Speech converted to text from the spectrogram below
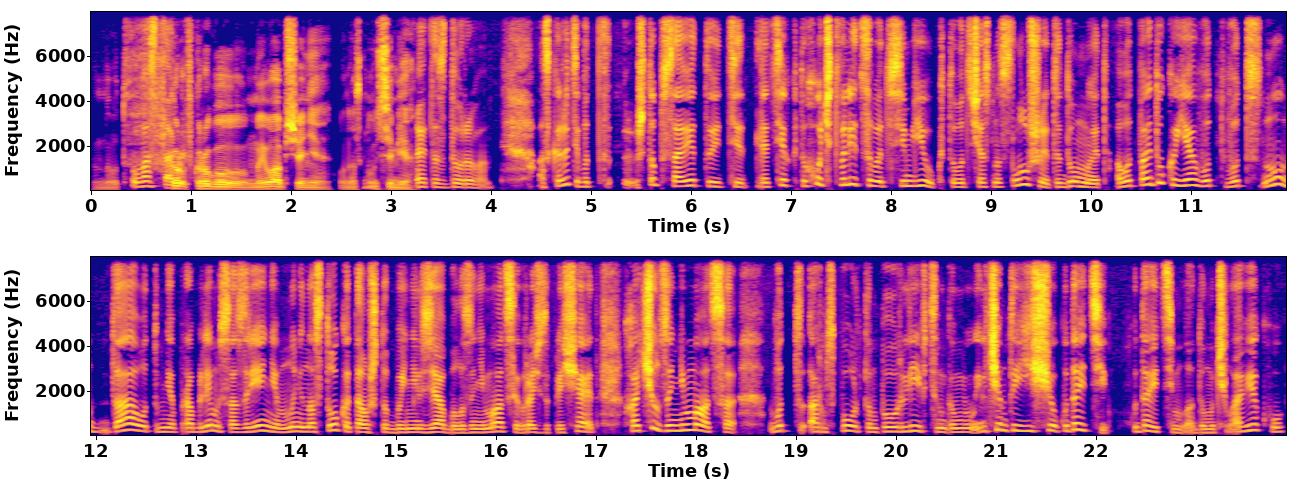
Ну, вот У вас в, так. в кругу моего общения у нас, ну, семья. Это здорово. А скажите, вот э, что посоветуете для тех, кто хочет влиться в эту семью, кто вот сейчас нас слушает и думает, а вот пойду-ка я вот, вот, ну да, вот у меня проблемы со зрением, ну не настолько там, чтобы нельзя было заниматься, и врач запрещает. Хочу заниматься вот армспортом, пауэрлифтингом или чем-то еще. Куда идти? Куда идти молодому человеку?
